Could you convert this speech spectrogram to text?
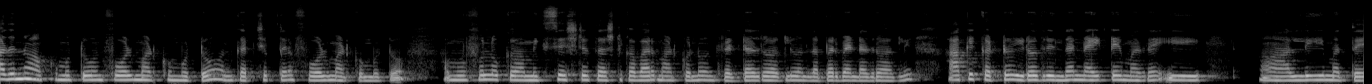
ಅದನ್ನು ಹಾಕ್ಕೊಂಬಿಟ್ಟು ಒಂದು ಫೋಲ್ಡ್ ಮಾಡ್ಕೊಂಬಿಟ್ಟು, ಒಂದು ಕರ್ಚಿಪ್ ಥರ ಫೋಲ್ಡ್ ಮಾಡ್ಕೊಂಬಿಟ್ಟು ಫುಲ್ ಕ ಮಿಕ್ಸಿ ಎಷ್ಟಿರುತ್ತೆ ಅಷ್ಟು ಕವರ್ ಮಾಡಿಕೊಂಡು, ಒಂದು ಥ್ರೆಡ್ ಆದರೂ ಆಗಲಿ, ಒಂದು ಲಬ್ಬರ್ ಬ್ಯಾಂಡ್ ಆದರೂ ಆಗಲಿ, ಹಾಕಿ ಕಟ್ಟು. ಇಡೋದ್ರಿಂದ ನೈಟ್ ಟೈಮ್ ಆದರೆ ಈ ಅಲ್ಲಿ ಮತ್ತು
